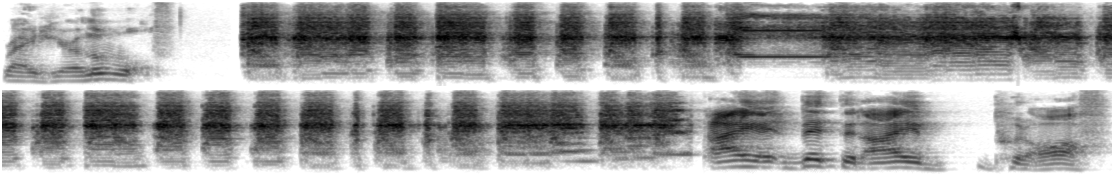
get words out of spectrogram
right here on The Wolf. I admit that I put off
